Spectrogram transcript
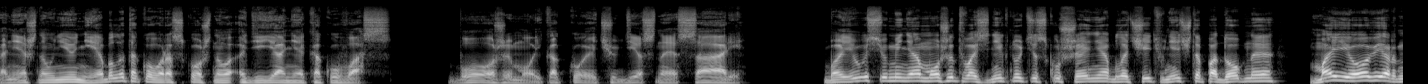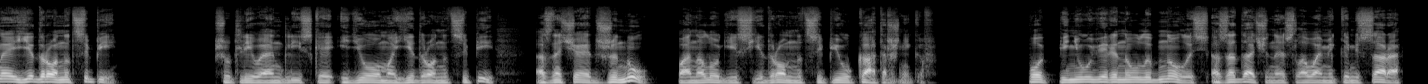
Конечно, у нее не было такого роскошного одеяния, как у вас. Боже мой, какое чудесное сари! Боюсь, у меня может возникнуть искушение облачить в нечто подобное мое верное ядро на цепи. Шутливая английская идиома «ядро на цепи» означает «жену», по аналогии с ядром на цепи у каторжников. Поппи неуверенно улыбнулась, озадаченная словами комиссара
